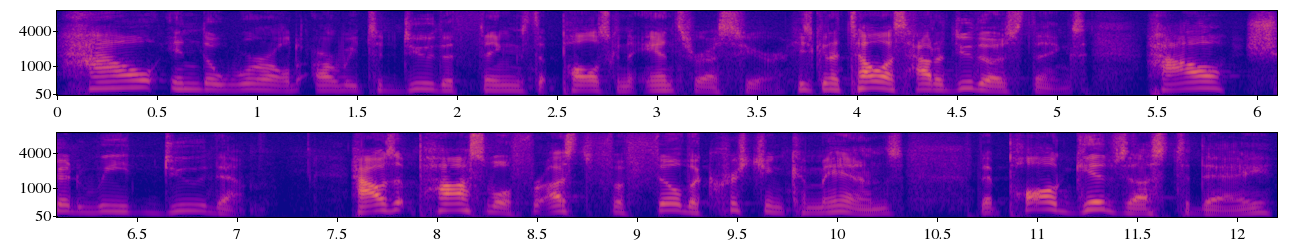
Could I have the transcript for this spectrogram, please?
how in the world are we to do the things that Paul's going to answer us here? He's going to tell us how to do those things. How should we do them? How is it possible for us to fulfill the Christian commands that Paul gives us today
